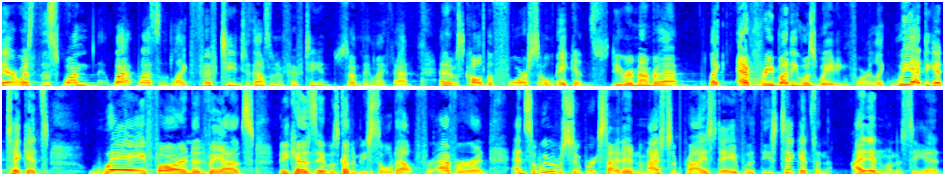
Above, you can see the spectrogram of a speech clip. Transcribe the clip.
there was this one, what was it, like 15, 2015, something like that. And it was called The Force Awakens. Do you remember that? Like everybody was waiting for it. Like we had to get tickets way far in advance because it was going to be sold out forever. And, and so we were super excited, and I surprised Dave with these tickets, and I didn't want to see it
